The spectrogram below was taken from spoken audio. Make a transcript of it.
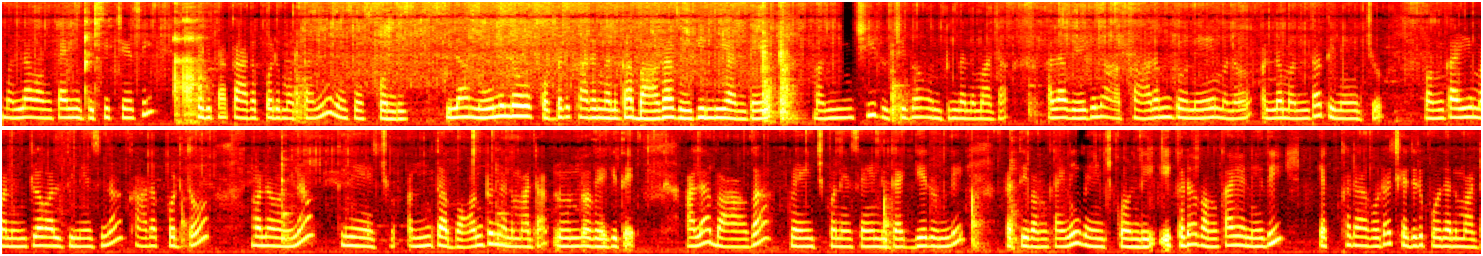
మళ్ళీ వంకాయల్ని పిచ్చిచ్చేసి మిగతా కారపొడి మొత్తాన్ని వేసేసుకోండి. ఇలా నూనెలో కొబ్బరి కారం కనుక బాగా వేగింది అంటే మంచి రుచిగా ఉంటుందన్నమాట. అలా వేగిన ఆ కారంతోనే మనం అన్నం అంతా తినేయచ్చు. వంకాయ మన ఇంట్లో వాళ్ళు తినేసిన కారపొడితో మనమైనా తినేయచ్చు. అంత బాగుంటుందన్నమాట నూనెలో వేగితే. అలా బాగా వేయించుకునేసేయండి. దగ్గరుండి ప్రతి వంకాయని వేయించుకోండి. ఇక్కడ వంకాయ అనేది ఎక్కడా కూడా చెదిరిపోదనమాట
